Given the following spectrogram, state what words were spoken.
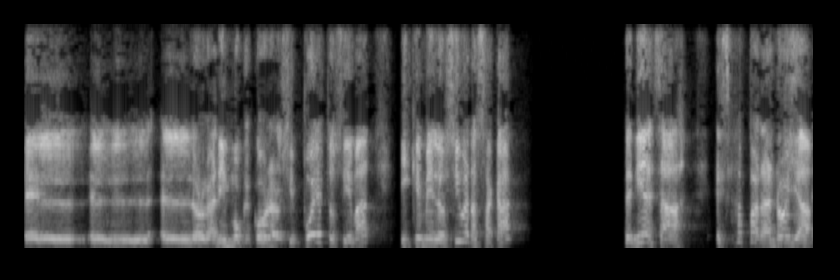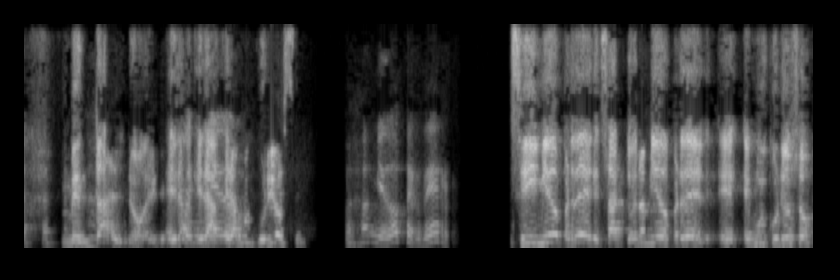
el, organismo que cobra los impuestos y demás, y que me los iban a sacar. Tenía esa, esa paranoia mental, ¿no? Era, era, era muy curioso. Ajá, miedo a perder. Sí, miedo a perder, exacto, era miedo a perder. Es, muy curioso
